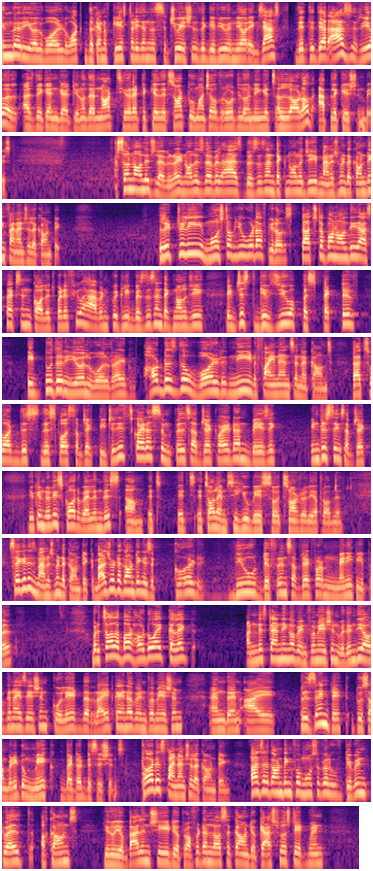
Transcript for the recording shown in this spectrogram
in the real world, what the kind of case studies and the situations they give you in your exams, they, they're as real as they can get. You know, they're not theoretical. It's not too much of rote learning. It's a lot of application based. So knowledge level, right? Knowledge level has business and technology, management accounting, financial accounting. Literally, most of you would have, you know, touched upon all these aspects in college. But if you haven't, quickly, business and technology, it just gives you a perspective into the real world, right? How does the world need finance and accounts? That's what this, this first subject teaches. It's quite a simple subject, quite a basic, interesting subject. You can really score well in this. Um, it's, it's, it's all MCQ based, so it's not really a problem. Second is management accounting. Management accounting is a good, new, different subject for many people. But it's all about how do I collect understanding of information within the organization, collate the right kind of information, and then I present it to somebody to make better decisions. Third is financial accounting. Financial accounting for most of you who've given 12th accounts, you know, your balance sheet, your profit and loss account, your cash flow statement,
